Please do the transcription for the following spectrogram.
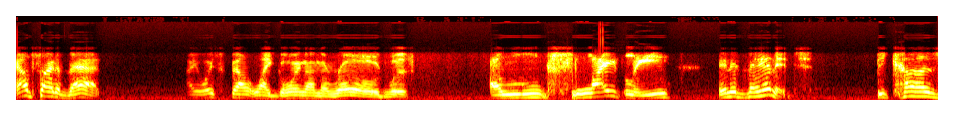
Outside of that, I always felt like going on the road was a slightly an advantage because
